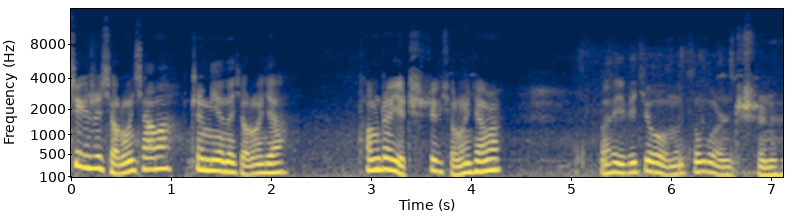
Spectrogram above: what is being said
这个是小龙虾吗？正面的小龙虾，他们这也吃这个小龙虾吗？我还以为就我们中国人吃呢，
